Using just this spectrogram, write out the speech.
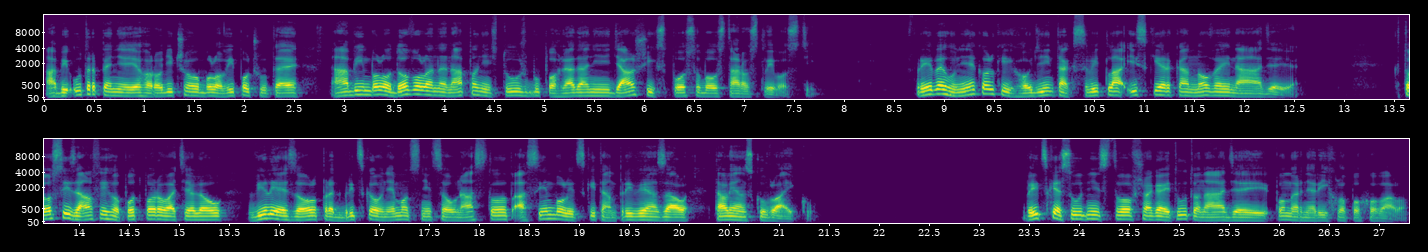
aby utrpenie jeho rodičov bolo vypočuté a aby im bolo dovolené naplniť túžbu po hľadaní ďalších spôsobov starostlivosti. V priebehu niekoľkých hodín tak svitla iskierka novej nádeje – kto si z Alfího podporovateľov vyliezol pred britskou nemocnicou na stĺp a symbolicky tam priviazal taliansku vlajku. Britské súdnictvo však aj túto nádej pomerne rýchlo pochovalo.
